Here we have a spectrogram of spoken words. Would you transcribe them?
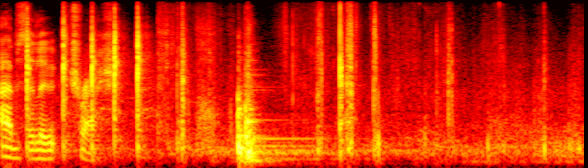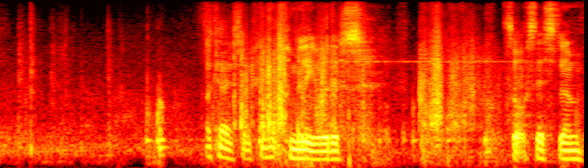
Absolute trash. Okay, so if you're not familiar with this sort of system,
